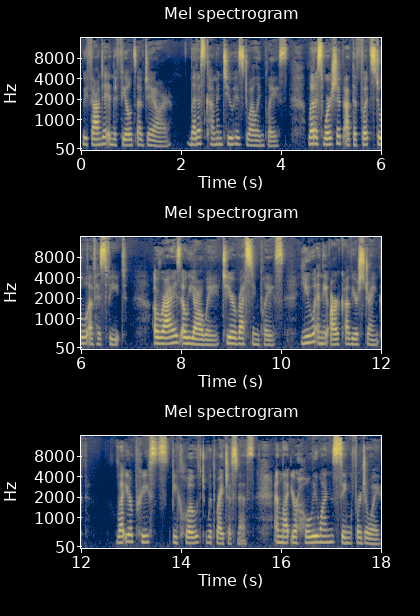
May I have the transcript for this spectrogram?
We found it in the fields of Jaar. Let us come into his dwelling place. Let us worship at the footstool of his feet. Arise, O Yahweh, to your resting place, you and the ark of your strength. Let your priests be clothed with righteousness, and let your holy ones sing for joy.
